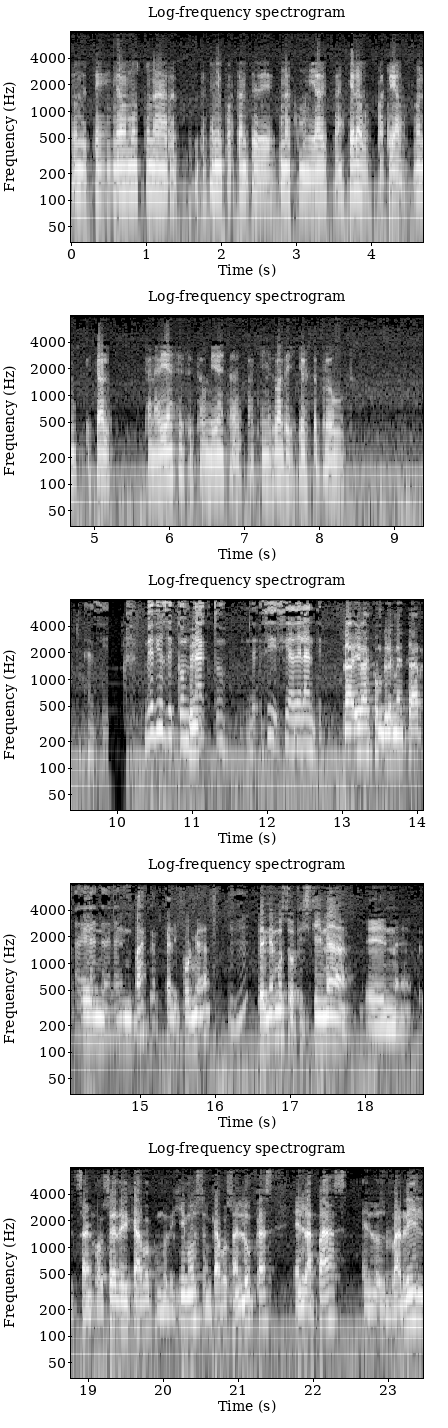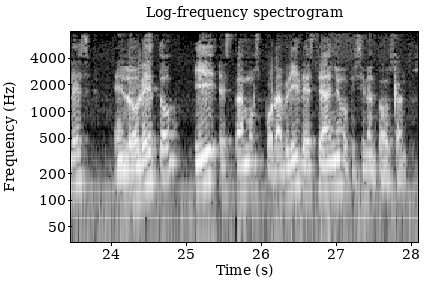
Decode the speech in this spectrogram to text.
donde tengamos una representación importante de una comunidad extranjera o expatriados, ¿no? en especial canadienses, estadounidenses, a quienes va a dirigir este producto. Así. Medios de contacto. Sí, sí, adelante. No, iba a complementar. en, Baja California tenemos oficina en San José del Cabo, como dijimos, en Cabo San Lucas, en La Paz, en Los Barriles, en Loreto y estamos por abrir este año oficina en Todos Santos.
